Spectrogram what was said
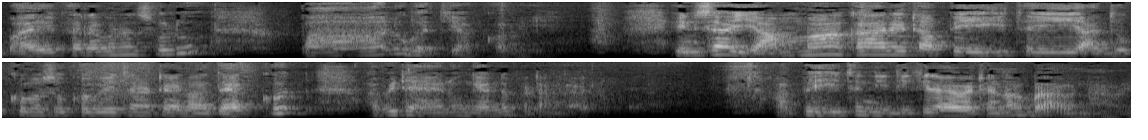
බය කරන සුළු පාළු ගතියක් වගේ. ඒ නිසා යම් ආකාරයකට අපේ හිත ඒ අදුක්කම සුඛ වේදනට යනවා දැක්කොත් අපිට ඈනුම් යන්න පටන් ගන්නවා. අපේ හිත නිදි කියලා වැටෙනවා භාවනාවේදී.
